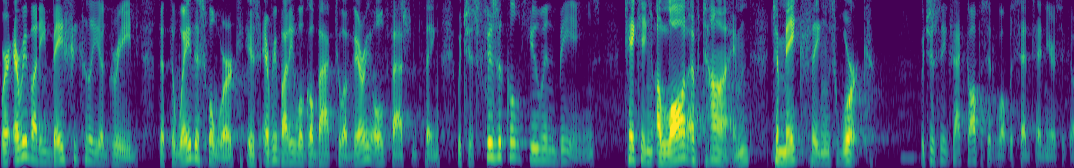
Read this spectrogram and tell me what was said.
where everybody basically agreed that the way this will work is everybody will go back to a very old-fashioned thing, which is physical human beings taking a lot of time to make things work which is the exact opposite of what was said 10 years ago.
